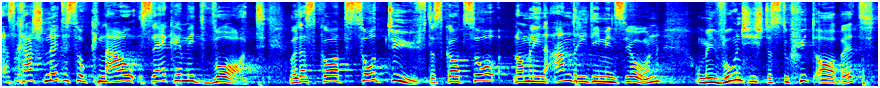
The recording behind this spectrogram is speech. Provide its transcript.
das kannst du nicht so genau sagen mit Wort, weil das geht so tief, das geht so nochmal in eine andere Dimension. Und mein Wunsch ist, dass du heute Abend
